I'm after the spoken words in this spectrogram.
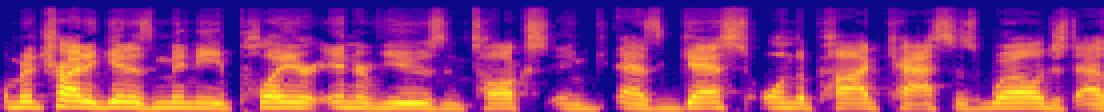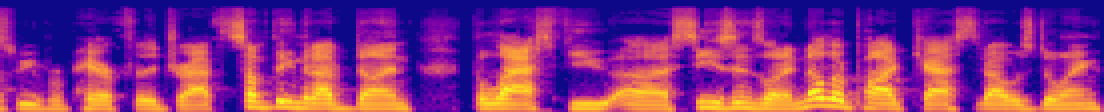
I'm going to try to get as many player interviews and talks and as guests on the podcast as well, just as we prepare for the draft. Something that I've done the last few uh, seasons on another podcast that I was doing.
